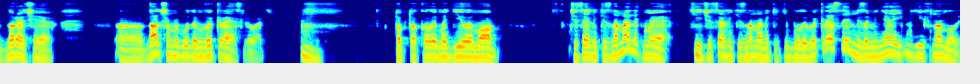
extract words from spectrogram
До речі, далі ми будемо викреслювати. Тобто, коли ми ділимо чисельник і знаменник, ми ті чисельники і знаменники, які були викреслюємо, і заміняємо їх на нові.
